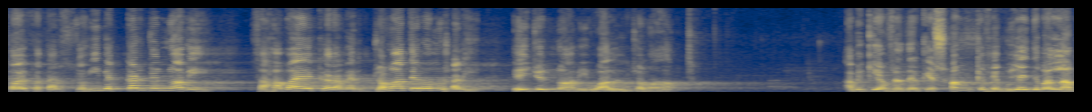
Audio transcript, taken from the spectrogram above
ছয় কথার সহি ব্যাখ্যার জন্য আমি সাহাবায়ে কেরামের জমাতের অনুসারী। এই জন্য আমি ওয়াল জমাত। আমি কি আপনাদেরকে সংক্ষেপে বুঝাইতে পারলাম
